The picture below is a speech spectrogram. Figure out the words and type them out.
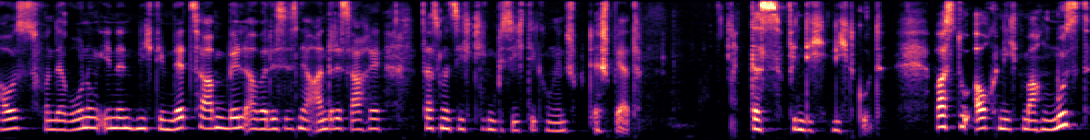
Haus, von der Wohnung innen nicht im Netz haben will, aber das ist eine andere Sache, dass man sich gegen Besichtigungen ersperrt. Das finde ich nicht gut. Was du auch nicht machen musst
